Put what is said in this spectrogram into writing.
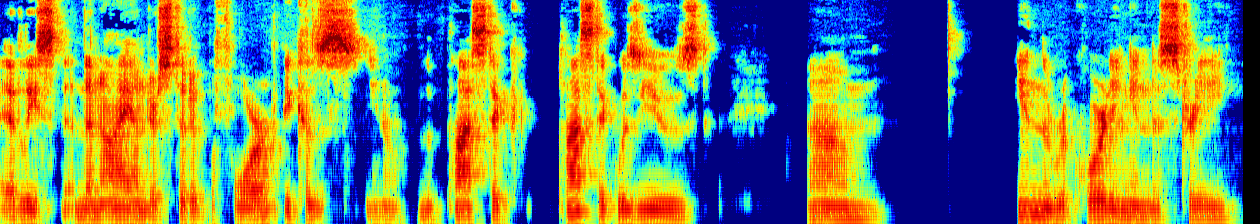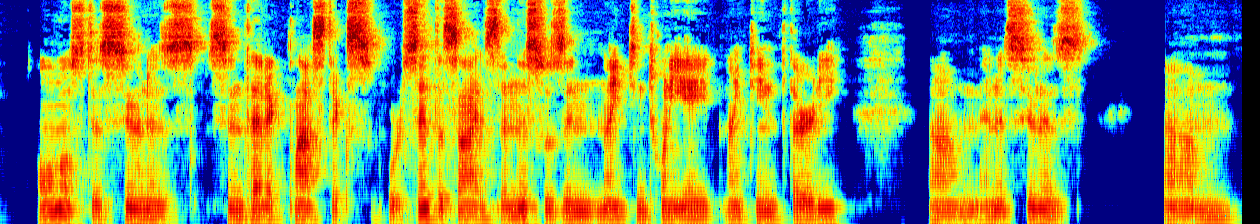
at least than I understood it before because you know the plastic plastic was used um, in the recording industry almost as soon as synthetic plastics were synthesized, and this was in 1928, 1930. Um, and as soon as um,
